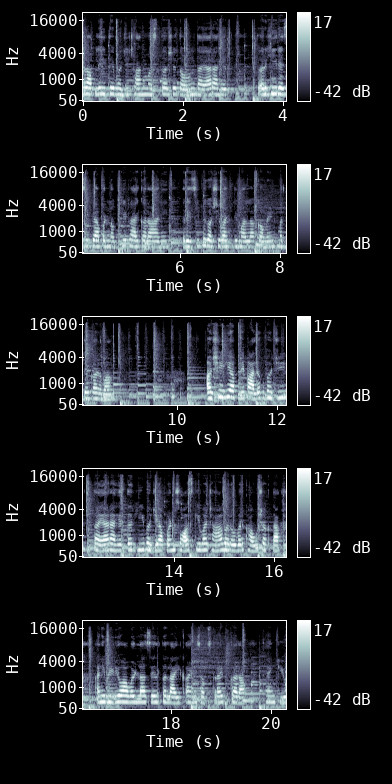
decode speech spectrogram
तर आपले इथे भजी छान मस्त असे तळून तयार आहेत. तर ही रेसिपी आपण नक्की ट्राय करा आणि रेसिपी कशी वाटली मला कमेंटमध्ये कळवा. अशी ही आपली पालक भजी तयार आहे तर ही भजी आपण सॉस किंवा चहाबरोबर खाऊ शकता. आणि व्हिडिओ आवडला असेल तर लाईक आणि सबस्क्राईब करा. थँक्यू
